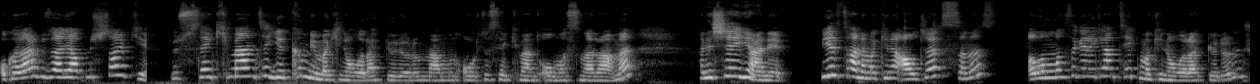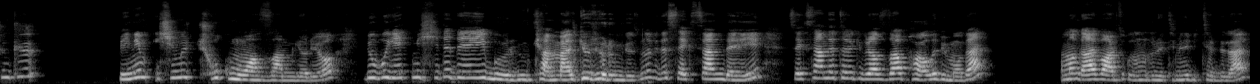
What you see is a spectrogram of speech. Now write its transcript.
o kadar güzel yapmışlar ki üst segmente yakın bir makine olarak görüyorum ben bunun orta segment olmasına rağmen. Hani şey yani bir tane makine alacaksanız alınması gereken tek makine olarak görüyorum. Çünkü benim işimi çok muazzam görüyor. Bir bu 77D'yi böyle mükemmel görüyorum gözümde. Bir de 80D'yi. 80D tabii ki biraz daha pahalı bir model. Ama galiba artık onun üretimini bitirdiler.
